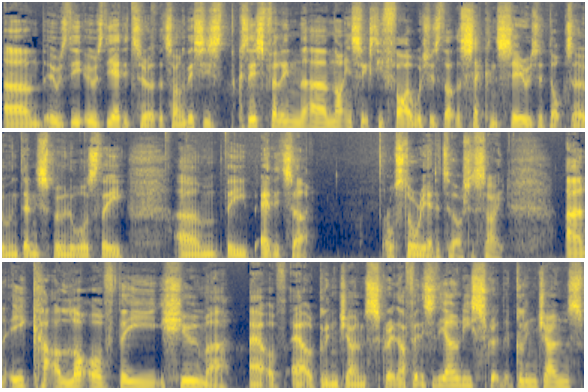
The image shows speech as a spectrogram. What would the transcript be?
Um, it was the it was the editor at the time. This is because this fell in uh, 1965, which is like the second series of Doctor Who, and Dennis Spooner was the um, the editor or story editor, I should say. And he cut a lot of the humour out of out of Glyn Jones' script. And I think this is the only script that Glyn Jones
